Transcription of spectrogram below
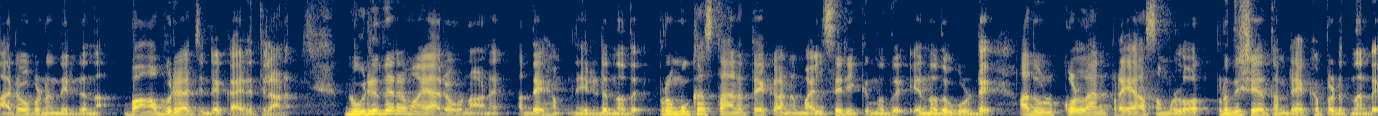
ആരോപണം നേരിടുന്ന ബാബുരാജിന്റെ കാര്യത്തിലാണ്. ഗുരുതരമായ ആരോപണമാണ് അദ്ദേഹം നേരിടുന്നത്. പ്രമുഖ സ്ഥാനത്തേക്കാണ് മത്സരിക്കുന്നത് എന്നതുകൊണ്ട് അത് ഉൾക്കൊള്ളാൻ പ്രയാസമുള്ളവർ പ്രതിഷേധം രേഖപ്പെടുത്തുന്നുണ്ട്.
